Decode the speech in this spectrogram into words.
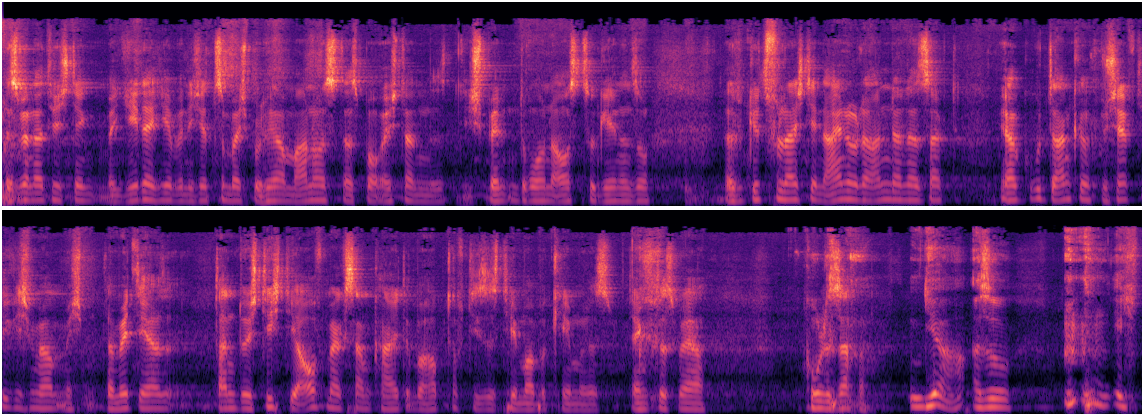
Dass wir natürlich denken, jeder hier, wenn ich jetzt zum Beispiel höre, Manos, dass bei euch dann die Spenden drohen auszugehen und so, da gibt es vielleicht den einen oder anderen, der sagt, ja gut, danke, beschäftige ich mich damit, der dann durch dich die Aufmerksamkeit überhaupt auf dieses Thema bekäme. Ich denke, das wäre eine coole Sache. Ja, also ich,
